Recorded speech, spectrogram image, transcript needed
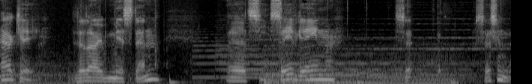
Okay, that I missed then. Let's see, save game, Se- session.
